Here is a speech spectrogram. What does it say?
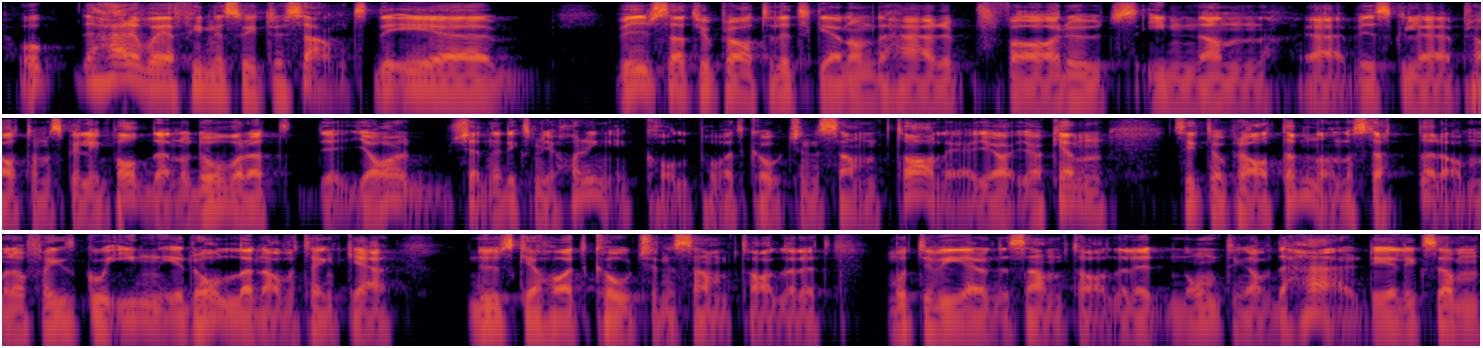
Och Det här är vad jag finner så intressant. Det är, vi satt ju och pratade lite grann om det här förut innan eh, vi skulle prata om att spela in podden. Och då var det att jag känner liksom, jag har ingen koll på vad ett coachande samtal är. Jag, jag kan sitta och prata med någon och stötta dem, men att faktiskt gå in i rollen av att tänka nu ska jag ha ett coachande samtal eller ett motiverande samtal eller någonting av det här. Det är liksom,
